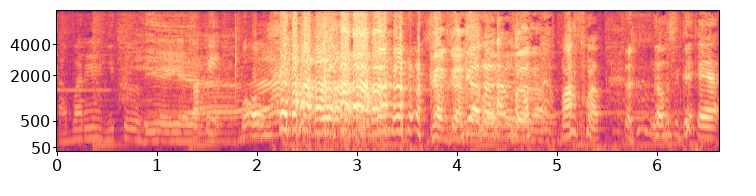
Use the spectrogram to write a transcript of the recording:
sabar ya gitu loh. Iya, iya. Tapi bohong. Gak, gak, Enggak, enggak, enggak, maaf, maaf. Enggak maksud gue kayak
